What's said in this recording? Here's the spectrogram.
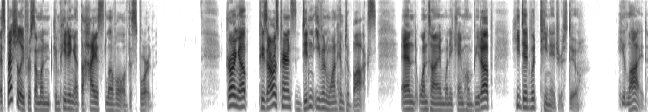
especially for someone competing at the highest level of the sport. Growing up, Pizarro's parents didn't even want him to box. And one time when he came home beat up, he did what teenagers do he lied.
